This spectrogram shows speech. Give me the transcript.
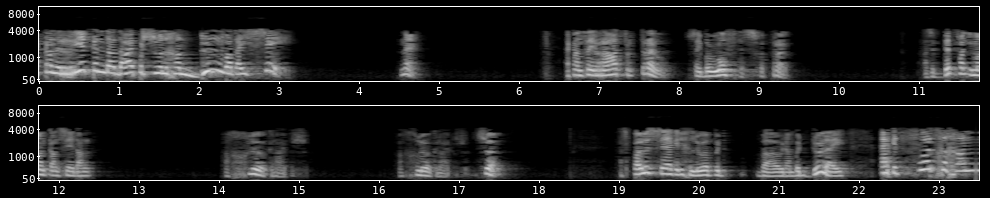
Ek kan reken dat daai persoon gaan doen wat hy sê. Nee. Ek kan sy raad vertrou, sy beloftes vertrou. As ek dit van iemand kan sê dan dan glo ek in daai persoon. Dan glo ek in daai persoon. So. As Paulus sê ek het die geloof behou, dan bedoel hy ek het voortgegaan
